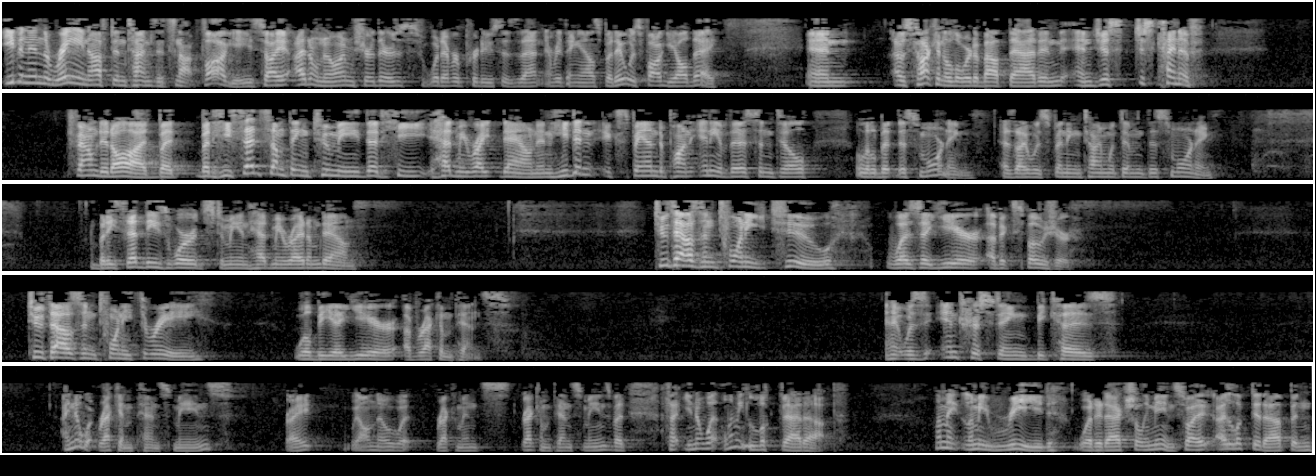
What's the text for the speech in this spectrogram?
Even in the rain, oftentimes it's not foggy. So I, I don't know. I'm sure there's whatever produces that and everything else, but it was foggy all day. And I was talking to Lord about that and, and just, just kind of, found it odd, but, but he said something to me that he had me write down, and he didn't expand upon any of this until a little bit this morning as I was spending time with him this morning. But he said these words to me and had me write them down. 2022 was a year of exposure. 2023 will be a year of recompense. And it was interesting because I know what recompense means, right? We all know what recompense, recompense means, but I thought, you know what? Let me look that up. Let me, let me read what it actually means. So I, I looked it up and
